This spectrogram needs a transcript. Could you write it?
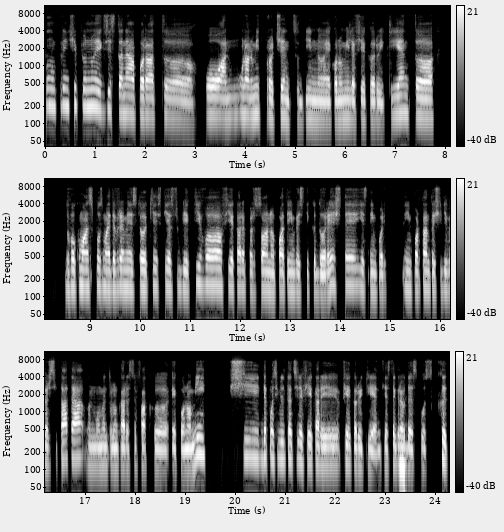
în principiu nu există neapărat uh, o, un anumit procent din uh, economiile fiecărui client. Uh, după cum am spus mai devreme, este o chestie subiectivă, fiecare persoană poate investi cât dorește, este importantă și diversitatea în momentul în care se fac uh, economii și de posibilitățile fiecare, fiecărui client. Este greu de spus cât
